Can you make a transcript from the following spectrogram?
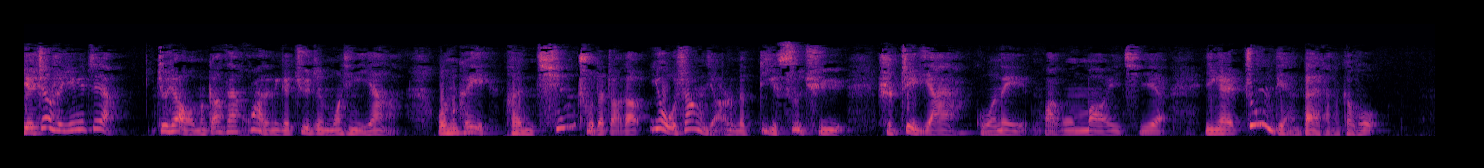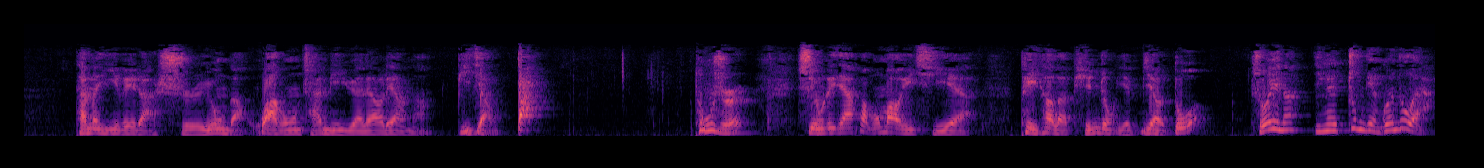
也正是因为这样，就像我们刚才画的那个矩阵模型一样啊。我们可以很清楚的找到右上角那个第四区域是这家呀国内化工贸易企业应该重点拜访的客户，他们意味着使用的化工产品原料量呢比较大，同时使用这家化工贸易企业配套的品种也比较多，所以呢应该重点关注呀，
